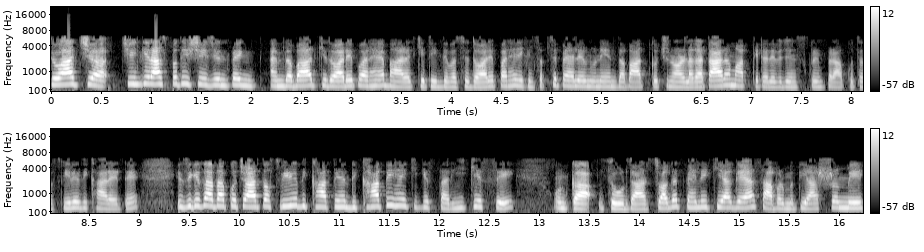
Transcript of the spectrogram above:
तो आज चीन के राष्ट्रपति शी जिनपिंग अहमदाबाद के दौरे पर हैं, भारत के तीन दिवसीय दौरे पर हैं, लेकिन सबसे पहले उन्होंने अहमदाबाद को चुनाव लगातार, हम आपके टेलीविज़न स्क्रीन पर आपको तस्वीरें दिखा रहे थे। इसी के साथ आपको चार तस्वीरें दिखाते हैं दिखाते हैं कि किस तरीके से उनका जोरदार स्वागत पहले किया गया। साबरमती आश्रम में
